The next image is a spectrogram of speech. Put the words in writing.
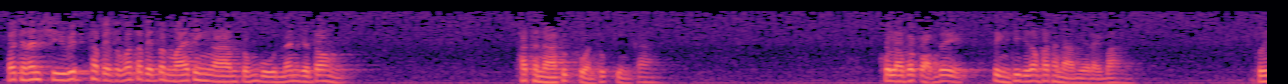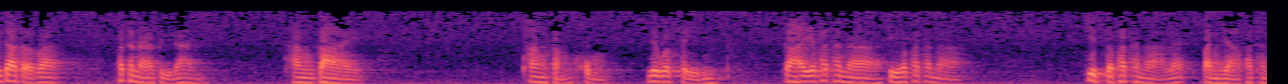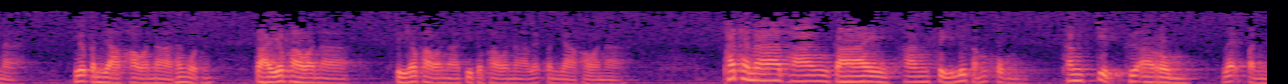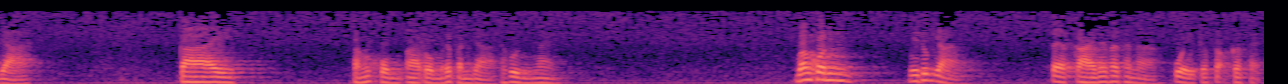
เพราะฉะนั้นชีวิตถ้าเป็นสมมติถ้าเป็นต้นไม้ที่งามสมบูรณ์นั้นจะต้องพัฒนาทุกส่วนทุกกิ่งก้านคนเราประกอบด้วยสิ่งที่จะต้องพัฒนามีอะไรบ้างพระเจ้าตรัสว่าพัฒนาสี่ด้าน ทางกาย ทางสังคม เรียกว่าศีล กายพัฒนาศีลพัฒนา จิตพัฒนาและปัญญาพัฒนา เรียกปัญญาภาวนาทั้งหมด กายภาวนา ศีลภาวนาจิตภาวนา และปัญญาภาวนา พัฒนาทางกายทางศีลหรือสังคม ทางจิตคืออารมณ์และปัญญา กายสังคมอารมณ์และปัญญา ถ้าพูดง่ายๆบางคนมีทุกอย่าง แต่กายไม่พัฒนา ป่วยกระเสาะกระแสะ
